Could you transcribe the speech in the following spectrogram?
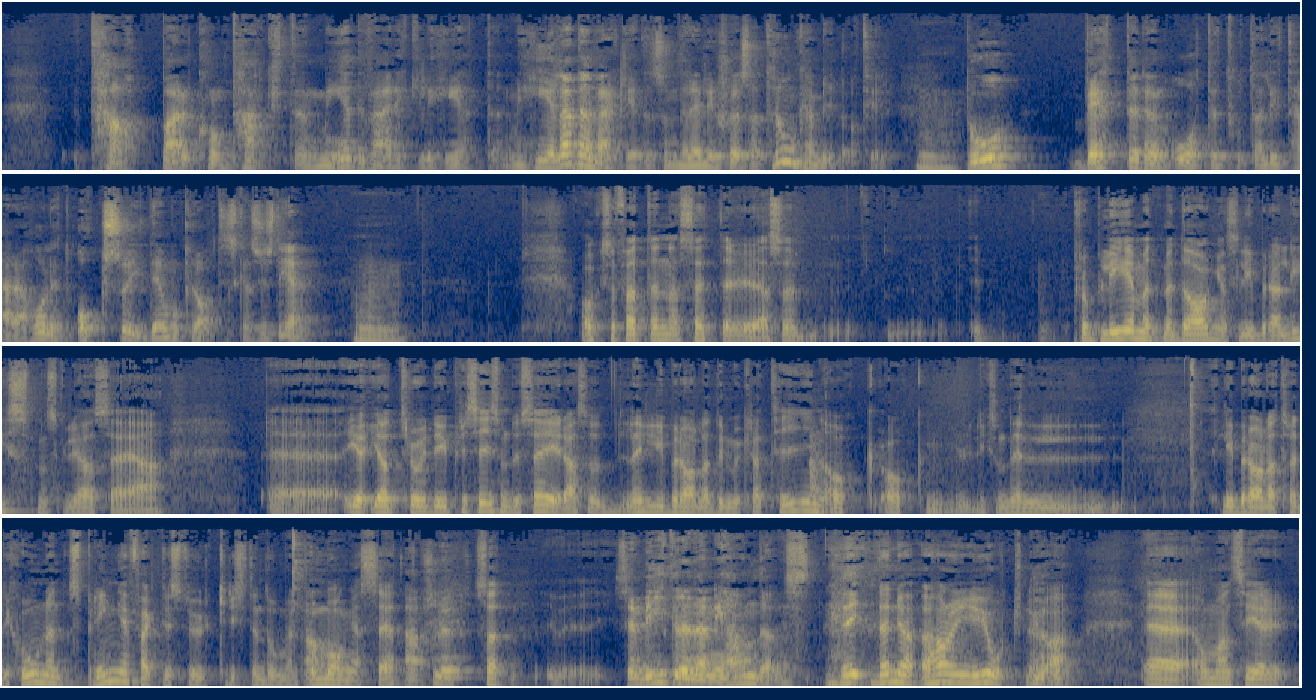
tappar kontakten med verkligheten, med hela den verkligheten som den religiösa tron kan bidra till. Mm. Då vetter den åt det totalitära hållet, också i demokratiska system. Mm. Också för att den sätter, alltså problemet med dagens liberalism skulle jag säga eh, jag, jag, tror det är precis som du säger, alltså den liberala demokratin och, och liksom den liberala traditionen springer faktiskt ur kristendomen på många sätt. Absolut. Så att, Sen biter den i handen. Det, den har den ju gjort nu. Va? Eh, om man ser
